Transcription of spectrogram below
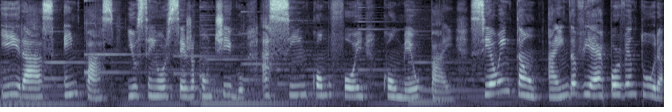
e irás em paz, e o Senhor seja contigo, assim como foi com meu pai. Se eu então ainda vier porventura,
